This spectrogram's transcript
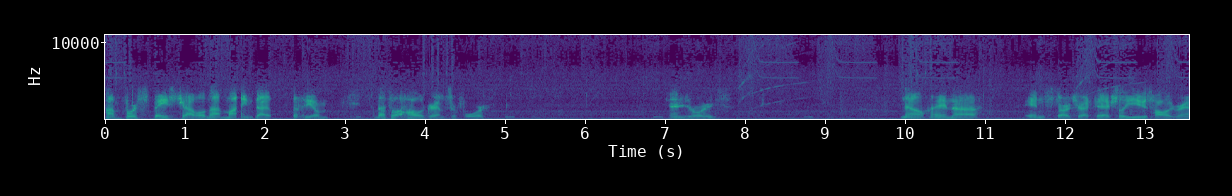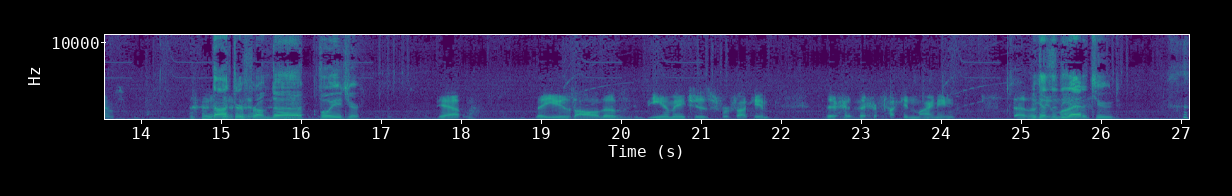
I'm for space travel, not mining dilithium. That's what holograms are for. Androids. No, and uh, in Star Trek they actually use holograms. Doctor from the Voyager. Yep. They use all those EMHs for fucking their their fucking mining. Because of the attitude.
